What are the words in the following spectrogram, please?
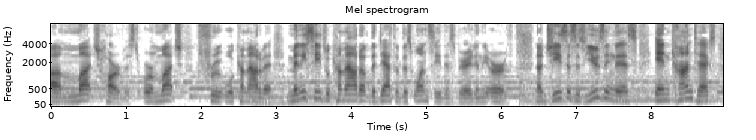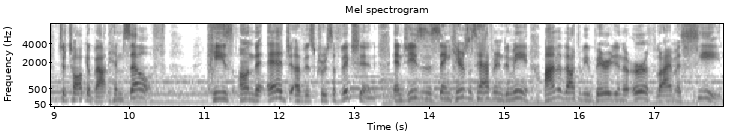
uh, much harvest, or much fruit will come out of it. Many seeds will come out of the death of this one seed that's buried in the earth. Now, Jesus is using this in context to talk about himself himself. He's on the edge of his crucifixion. And Jesus is saying, Here's what's happening to me. I'm about to be buried in the earth, but I'm a seed.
